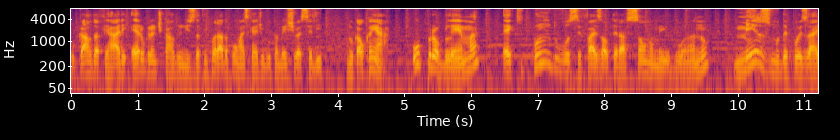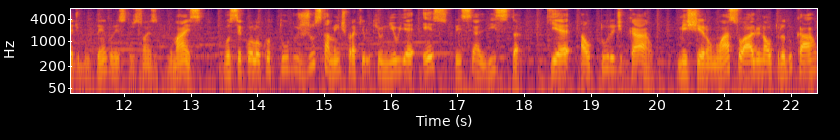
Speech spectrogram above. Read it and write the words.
O carro da Ferrari era o grande carro do início da temporada, por mais que a Red Bull também estivesse ali no calcanhar. O problema é que quando você faz alteração no meio do ano, mesmo depois da Red Bull tendo restrições e tudo mais, você colocou tudo justamente para aquilo que o Newey é especialista, que é altura de carro. Mexeram no assoalho e na altura do carro,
